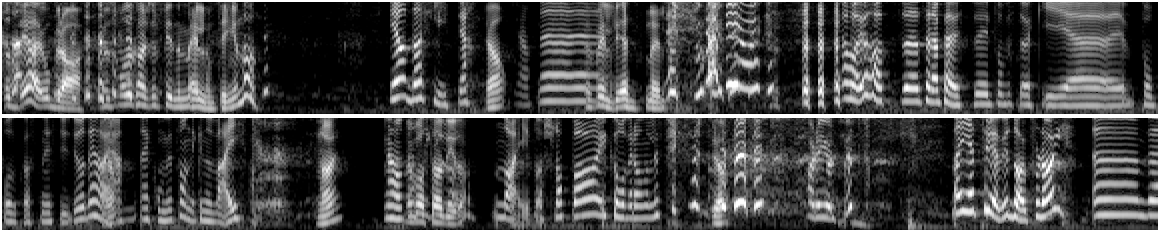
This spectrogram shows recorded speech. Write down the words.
Så det er jo bra. Men så må du kanskje finne mellomtingen, da. ja, der sliter jeg. Ja, det Eh, er veldig enten-eller. jeg har jo hatt eh, terapeuter på besøk i, eh, på podkasten i studio. Det har Ja. jeg. Jeg kommer jo faen ikke noen vei. Nei? Jeg har hatt Men en hva sa de, psykolog- da? Nei, bare slapp av. Ikke overanalyser. Ja. Har det hjulpet? Nei, jeg prøver jo dag for dag. Eh, det,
